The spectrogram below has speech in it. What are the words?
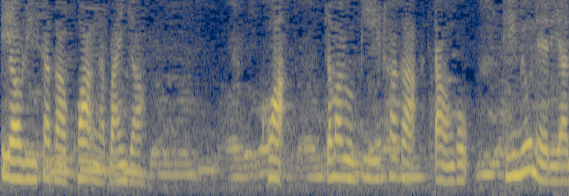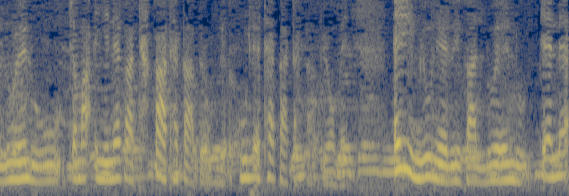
အေယော်ဒီဆက်ကခွာငပိုင်းကြောင်းခွာကျမတို့ပြည်ထွက်ကတောင်ကုတ်ဒီမြို့နယ်တွေကလွဲလို့ကျမအရင်ကထက်ကထက်ကပြောပြီးအခုလည်းထက်ကထက်ကပြောမယ်အဲ့ဒီမြို့နယ်တွေကလွဲလို့ကျန်တဲ့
